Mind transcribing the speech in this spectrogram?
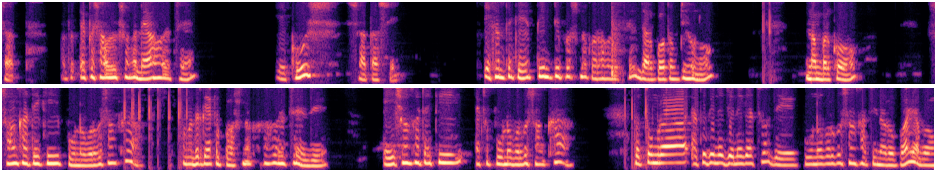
সাত। অর্থাৎ একটা স্বাভাবিক সংখ্যা নেওয়া হয়েছে একুশ সাতাশি। এখান থেকে তিনটি প্রশ্ন করা হয়েছে, যার প্রথমটি হলো, নাম্বার ক, সংখ্যাটি কি পূর্ণবর্গ সংখ্যা? তোমাদেরকে একটা প্রশ্ন করা হয়েছে যে, এই সংখ্যাটা কি একটা পূর্ণবর্গ সংখ্যা? তো তোমরা এতদিনে জেনে গেছো যে পূর্ণবর্গ সংখ্যা চেনার উপায় এবং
